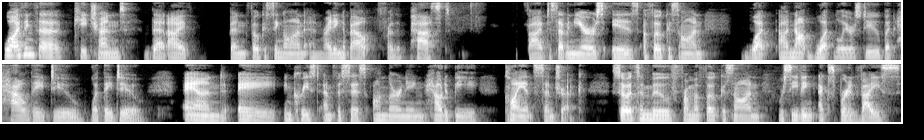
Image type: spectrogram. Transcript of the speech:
Well, I think the key trend that I've been focusing on and writing about for the past five to seven years is a focus on what uh, not what lawyers do but how they do what they do and a increased emphasis on learning how to be client centric so it's a move from a focus on receiving expert advice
